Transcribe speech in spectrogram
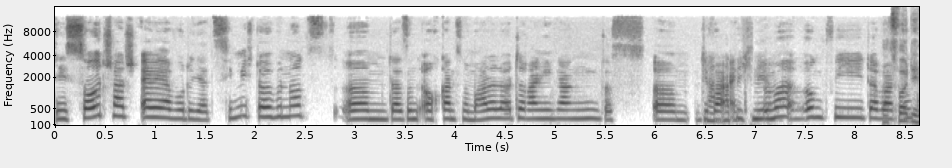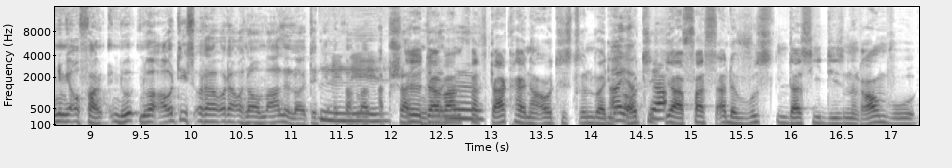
die Soul Charge Area wurde ja ziemlich doll benutzt. Ähm, da sind auch ganz normale Leute reingegangen. Das, ähm, die Da war hab ich eigentlich immer auch- irgendwie, da war Das wollte ich nämlich auch fragen. Nur, nur Autis oder, oder auch normale Leute, die Nee, einfach nee. mal Also abschalten da wollen? waren Nö. fast gar keine Autis drin, weil die Ah, ja. Autis ja. Ja. fast alle wussten, dass sie diesen Raum, wo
